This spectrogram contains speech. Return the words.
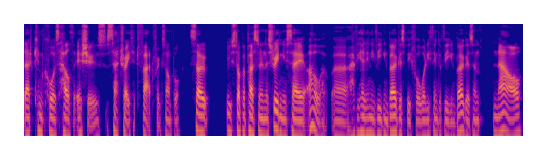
that can cause health issues, saturated fat, for example. So, you stop a person in the street and you say, Oh, uh, have you had any vegan burgers before? What do you think of vegan burgers? And now,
